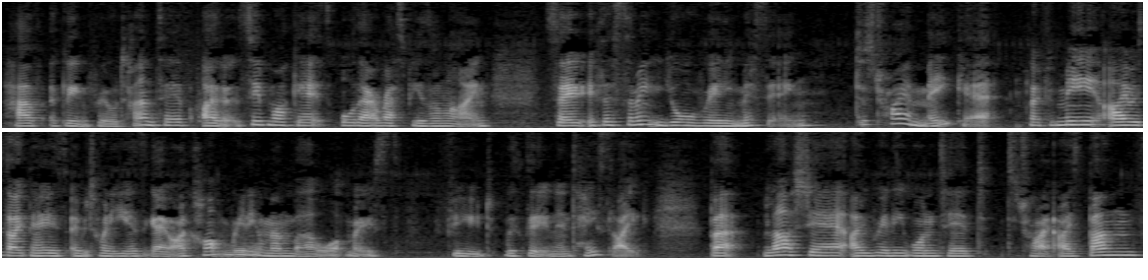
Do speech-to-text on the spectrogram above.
have a gluten-free alternative, either at supermarkets or there are recipes online. So if there's something you're really missing, just try and make it. Like for me, I was diagnosed over 20 years ago. I can't really remember what most food with gluten in tastes like. But last year I really wanted to try ice buns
